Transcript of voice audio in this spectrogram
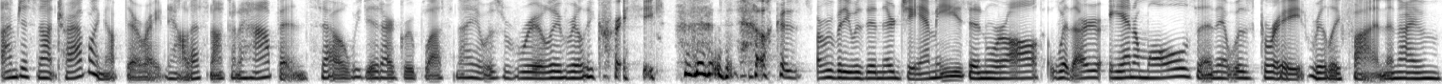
I'm just not traveling up there right now. That's not going to happen. So we did our group last night. It was really, really great. so, because everybody was in their jammies and we're all with our animals and it was great, really fun. And I'm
